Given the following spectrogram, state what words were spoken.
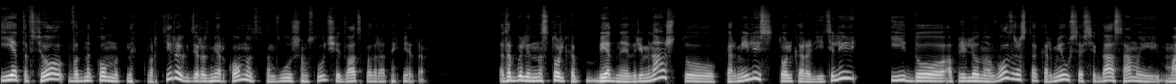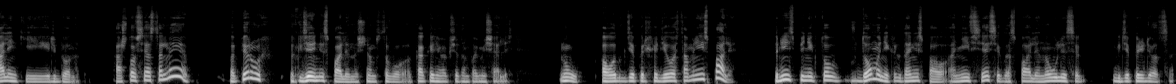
И это все в однокомнатных квартирах, где размер комнаты там в лучшем случае 20 квадратных метров. Это были настолько бедные времена, что кормились только родители, и до определенного возраста кормился всегда самый маленький ребенок. А что все остальные? Во-первых, где они спали, начнем с того, как они вообще там помещались. Ну, а вот где приходилось, там они и спали. В принципе, никто дома никогда не спал. Они все всегда спали на улице, где придется.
